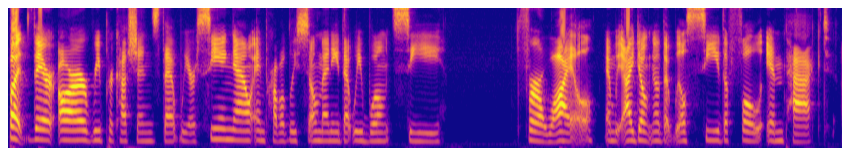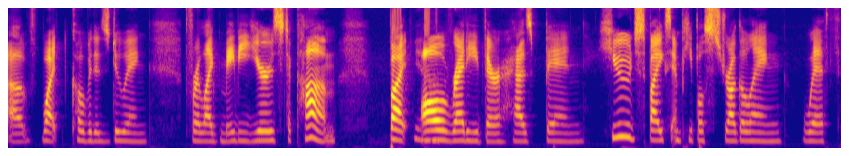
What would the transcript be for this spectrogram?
but there are repercussions that we are seeing now and probably so many that we won't see for a while and we I don't know that we'll see the full impact of what covid is doing for like maybe years to come but Yeah. already there has been huge spikes in people struggling with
